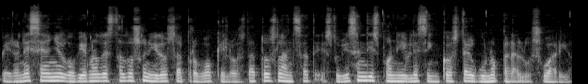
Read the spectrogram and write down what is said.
pero en ese año el gobierno de Estados Unidos aprobó que los datos Landsat estuviesen disponibles sin coste alguno para el usuario.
